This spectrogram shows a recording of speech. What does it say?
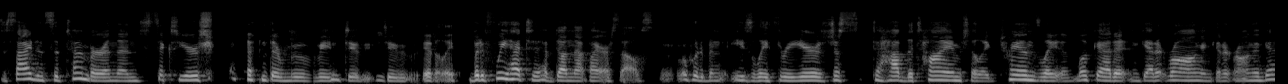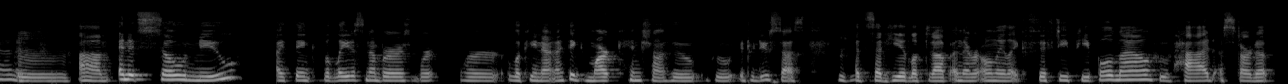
decide in september and then six years they're moving to to italy but if we had to have done that by ourselves it would have been easily three years just to have the time to like translate and look at it and get it wrong and get it wrong again and Mm, um, and it's so new. I think the latest numbers we're we're looking at, and I think Mark Hinshaw, who who introduced us, Mhm. had said he had looked it up, and there were only like 50 people now who've had a startup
